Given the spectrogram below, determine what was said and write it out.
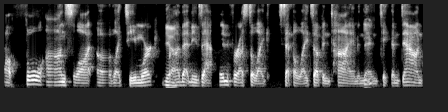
a full onslaught of like teamwork yeah. Uh, that needs to happen for us to like set the lights up in time and then take them down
